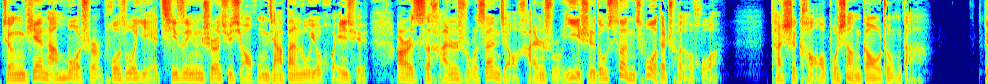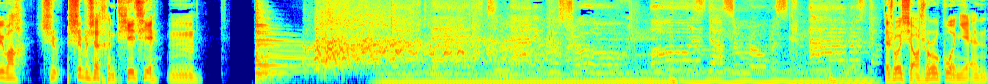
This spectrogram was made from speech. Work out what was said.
整天拿墨水泼作业，骑自行车去小红家半路又回去，二次函数、三角函数一直都算错的蠢货，他是考不上高中的，对吧？是是不是很贴切？嗯。再说小时候过年，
